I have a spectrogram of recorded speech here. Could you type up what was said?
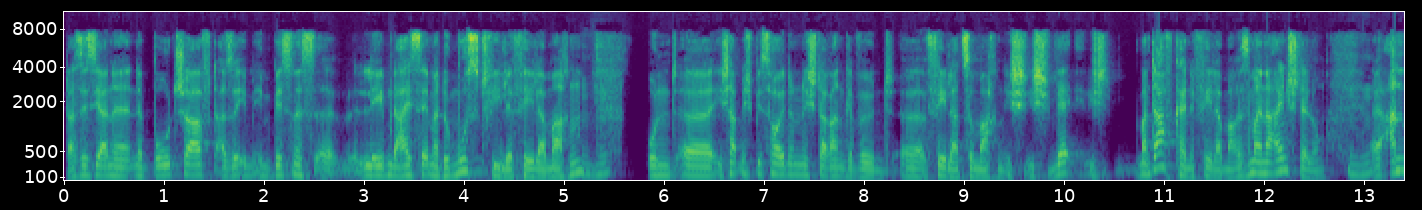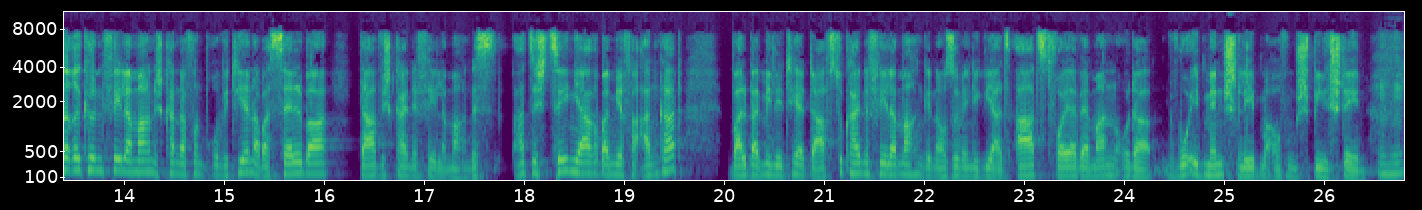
Das ist ja eine, eine Botschaft, also im, im Business-Leben, da heißt ja immer, du musst viele Fehler machen. Mhm. Und äh, ich habe mich bis heute noch nicht daran gewöhnt, äh, Fehler zu machen. Ich, ich, ich, man darf keine Fehler machen. Das ist meine Einstellung. Mhm. Äh, andere können Fehler machen, ich kann davon profitieren, aber selber darf ich keine Fehler machen. Das hat sich zehn Jahre bei mir verankert, weil beim Militär darfst du keine Fehler machen, genauso wenig wie als Arzt, Feuerwehrmann oder wo eben Menschenleben auf dem Spiel stehen. Mhm.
